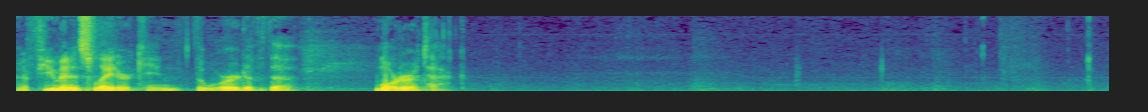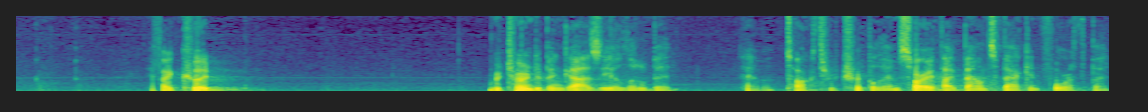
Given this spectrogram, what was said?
And a few minutes later came the word of the mortar attack. If I could return to Benghazi a little bit, uh, talk through Tripoli. I'm sorry if I bounce back and forth, but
